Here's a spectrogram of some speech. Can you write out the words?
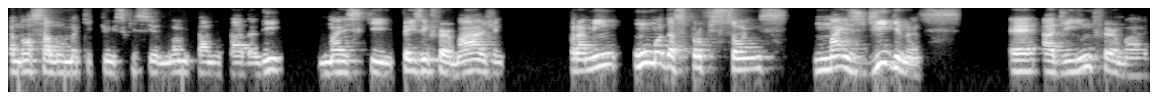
a nossa aluna aqui que eu esqueci o nome, está anotado ali, mas que fez enfermagem. Para mim, uma das profissões mais dignas é a de enfermagem.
